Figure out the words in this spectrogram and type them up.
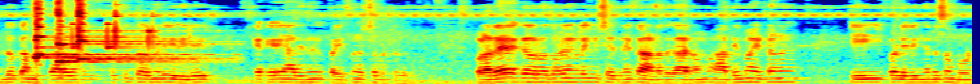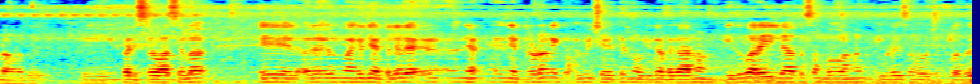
എന്തോ പെട്ടി തുറന്ന രീതിയിൽ അതിൽ നിന്ന് പൈസ നഷ്ടപ്പെട്ടത്. വളരെ ഗൗരവത്തോടെ ഞങ്ങൾ ഈ വിഷയത്തിനെ കാണുന്നത്. കാരണം ആദ്യമായിട്ടാണ് ഈ പള്ളിയിൽ ഇങ്ങനെ ഒരു സംഭവം ഉണ്ടാവുന്നത്. ഈ പരിസരവാസികളുടെ ഈ ഒരു ഭയങ്കര ഞെട്ടൽ ഞെട്ടലോടാണ് ഈ വിഷയത്തെ നോക്കിക്കണ്ടത്. കാരണം ഇതുവരെ ഇല്ലാത്ത സംഭവമാണ് ഇവിടെ സംഭവിച്ചിട്ടുള്ളത്.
